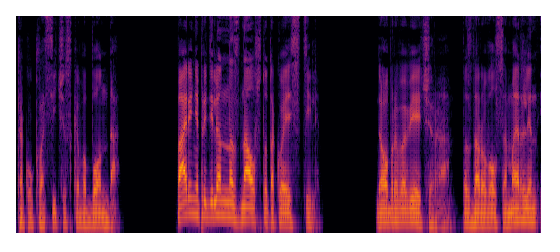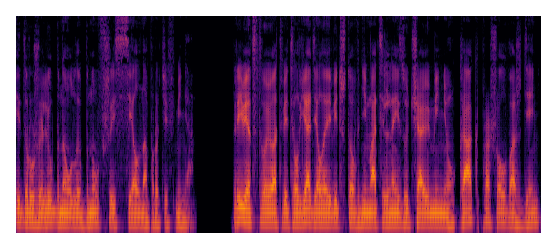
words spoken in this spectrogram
как у классического Бонда. Парень определенно знал, что такое стиль. «Доброго вечера», — поздоровался Мерлин и, дружелюбно улыбнувшись, сел напротив меня. «Приветствую», — ответил я, делая вид, что внимательно изучаю меню. «Как прошел ваш день?»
